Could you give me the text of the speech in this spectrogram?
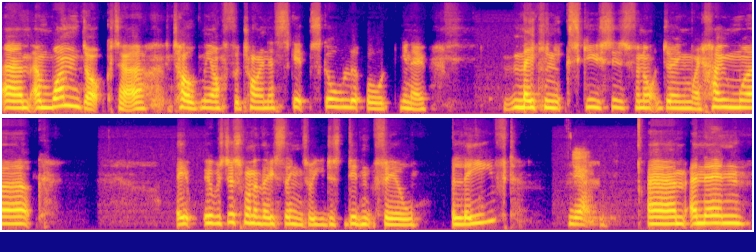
Um, and one doctor told me off for trying to skip school or, you know, making excuses for not doing my homework. It it was just one of those things where you just didn't feel believed. Yeah. Um, and then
